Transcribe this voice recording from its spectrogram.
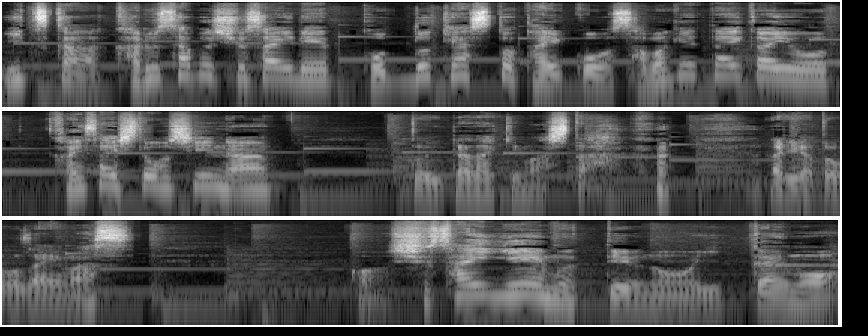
いつかカルサブ主催で、ポッドキャスト対抗サバゲー大会を開催してほしいな、といただきました。ありがとうございます。この主催ゲームっていうのを一回も、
